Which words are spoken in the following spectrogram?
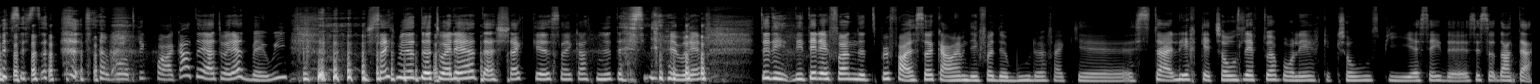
c'est ça. C'est un bon truc pour encore t'es à la toilette. Ben oui. Cinq minutes de toilette à chaque euh, 50 minutes assis. Mais bref. Tu sais, des, des téléphones, là, tu peux faire ça quand même des fois debout. Là. Fait que euh, si tu as à lire quelque chose, lève-toi pour lire quelque chose, puis essaye de. C'est ça, dans ta.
